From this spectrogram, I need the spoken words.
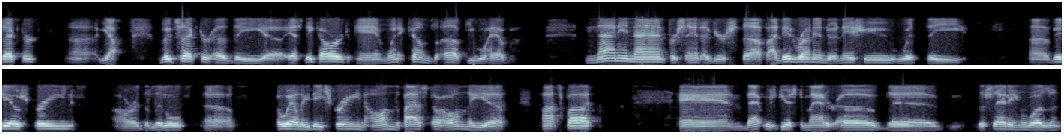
sector. Uh, yeah, boot sector of the uh, SD card, and when it comes up, you will have 99% of your stuff. I did run into an issue with the uh, video screen or the little uh, OLED screen on the Pi-Star on the uh, hotspot, and that was just a matter of the the setting wasn't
